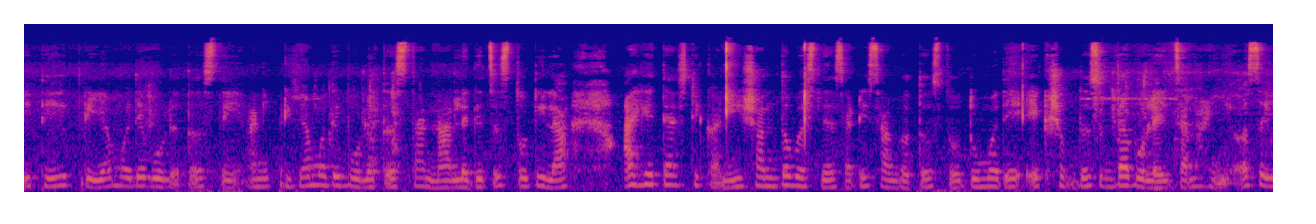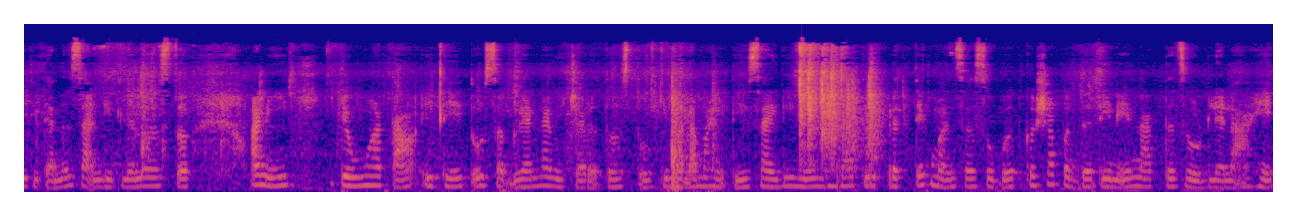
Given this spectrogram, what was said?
इथे प्रियामध्ये बोलत असते. आणि प्रियामध्ये बोलत असताना लगेचच तो तिला आहे त्याच ठिकाणी शांत बसण्यासाठी सांगत असतो. ऋतूमध्ये एक शब्दसुद्धा बोलायचा नाही असं इथे त्यानं सांगितलेलं असतं. आणि तेव्हा आता इथे तो सगळ्यांना विचारत असतो की मला माहिती आहे सायलीने घरातील प्रत्येक माणसासोबत कशा पद्धतीने नातं जोडलेलं आहे?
